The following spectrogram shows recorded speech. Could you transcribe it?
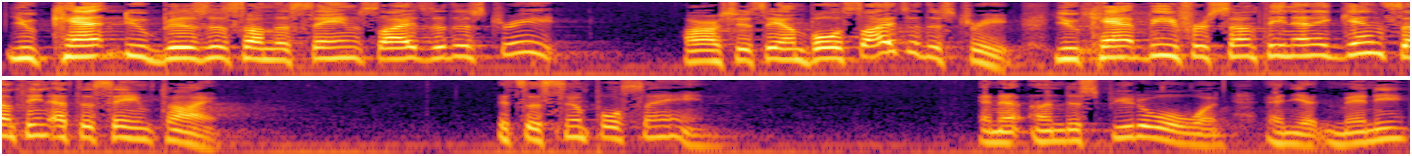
You can't do business on the same sides of the street. Or I should say, on both sides of the street. You can't be for something and against something at the same time. It's a simple saying and an undisputable one. And yet many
